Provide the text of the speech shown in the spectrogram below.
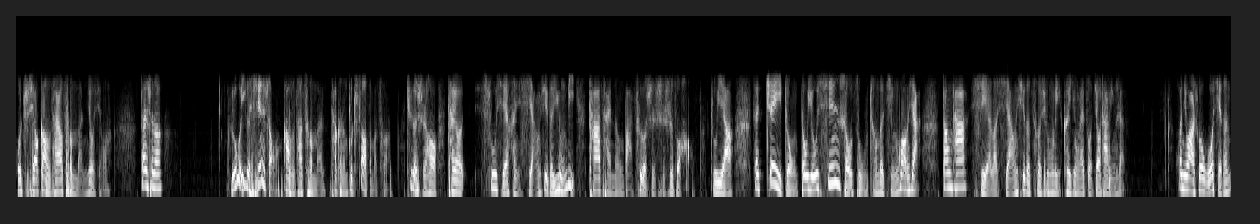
我只需要告诉他要测门就行了。但是呢，如果一个新手告诉他测门，他可能不知道怎么测。这个时候，他要书写很详细的用力，他才能把测试实施做好。注意啊，在这种都由新手组成的情况下，当他写了详细的测试用例，可以用来做交叉评审。换句话说，我写的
